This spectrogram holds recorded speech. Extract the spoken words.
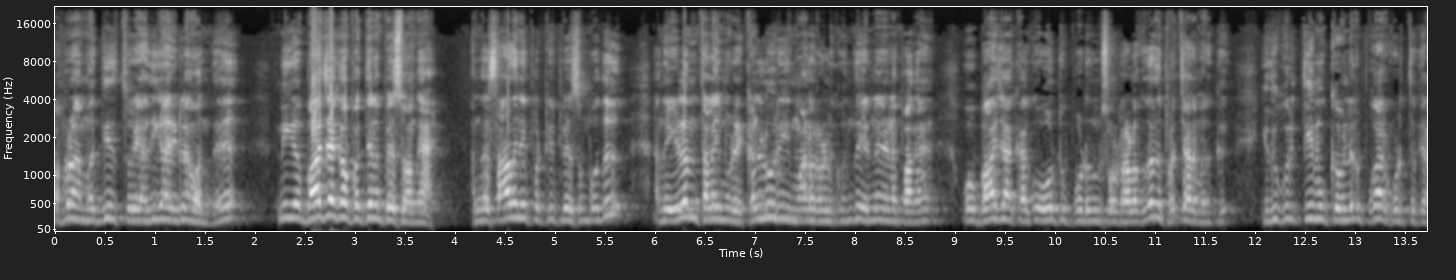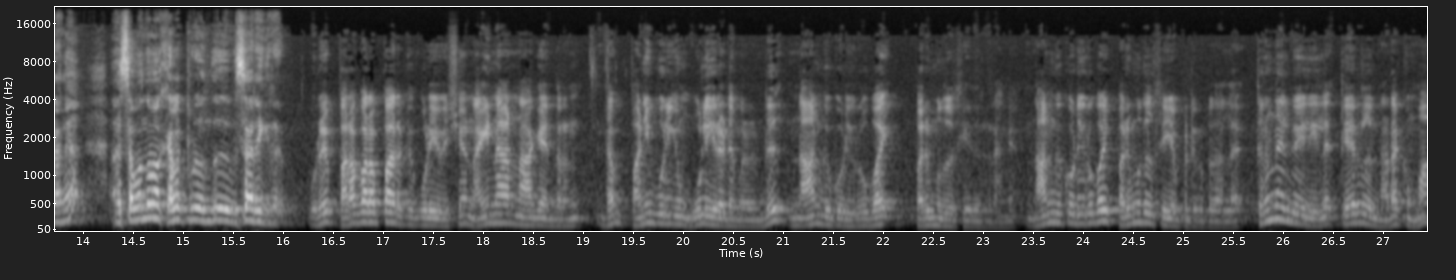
அப்புறம் மத்திய துறை அதிகாரிகளாம் வந்து நீங்கள் பாஜக பற்றின பேசுவாங்க. அந்த சாதனை பற்றி பேசும்போது அந்த இளம் தலைமுறை கல்லூரி மாணவர்களுக்கு வந்து என்ன நினைப்பாங்க? ஓ பாஜகவுக்கு ஓட்டு போடுங்கன்னு சொல்கிற அளவுக்கு தான் அந்த பிரச்சாரம் இருக்குது இது குறித்து திமுகவினர் புகார் கொடுத்துருக்குறாங்க. அது சம்மந்தமாக கலெக்டர் வந்து விசாரிக்கிறார். ஒரே பரபரப்பாக இருக்கக்கூடிய விஷயம் நயினார் நாகேந்திரனிடம் பணிபுரியும் ஊழியரிடமிருந்து நான்கு கோடி ரூபாய் பறிமுதல் செய்திருக்கிறாங்க. நான்கு கோடி ரூபாய் பறிமுதல் செய்யப்பட்டிருப்பதால் திருநெல்வேலியில் தேர்தல் நடக்குமா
